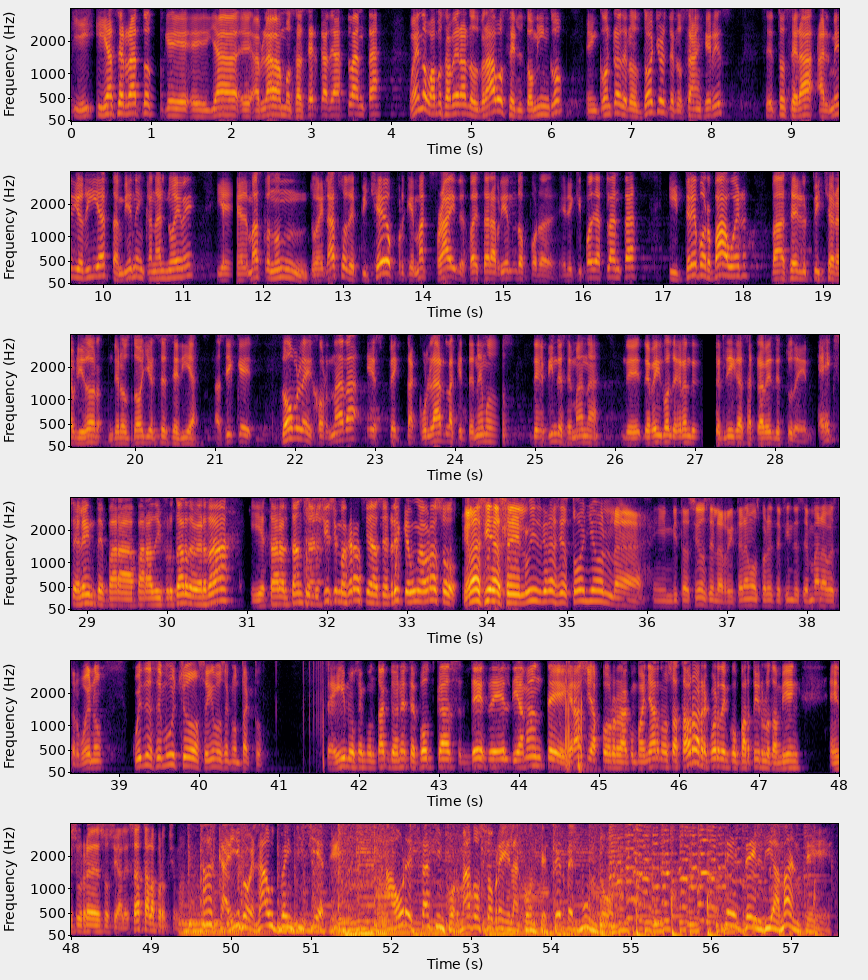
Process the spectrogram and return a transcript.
Y, hace rato que eh, ya eh, hablábamos acerca de Atlanta. Bueno, vamos a ver a los Bravos el domingo en contra de los Dodgers de Los Ángeles. Esto será al mediodía, también en Canal 9, y además con un duelazo de picheo, porque Matt Fry va a estar abriendo por el equipo de Atlanta, y Trevor Bauer va a ser el pitcher abridor de los Dodgers ese día. Así que doble jornada espectacular la que tenemos de fin de semana de, béisbol de grandes ligas a través de TUDN. Excelente, para, para disfrutar de verdad y estar al tanto. Muchísimas gracias, Enrique. Un abrazo. Gracias, eh, Luis. Gracias, Toño. La invitación se la reiteramos para este fin de semana. Va a estar bueno. Cuídense mucho. Seguimos en contacto. Seguimos en contacto en este podcast desde el Diamante. Gracias por acompañarnos hasta ahora. Recuerden compartirlo también en sus redes sociales. Hasta la próxima. Ha caído el Out 27. Ahora estás informado sobre el acontecer del mundo desde el Diamante.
